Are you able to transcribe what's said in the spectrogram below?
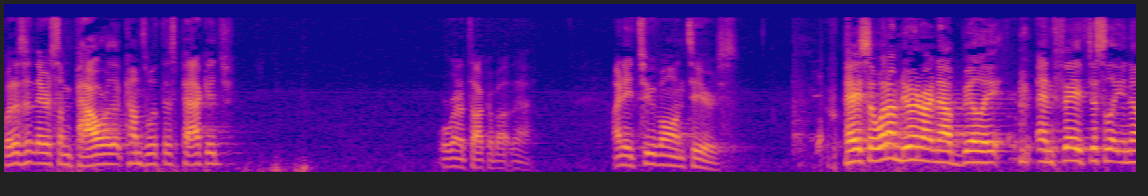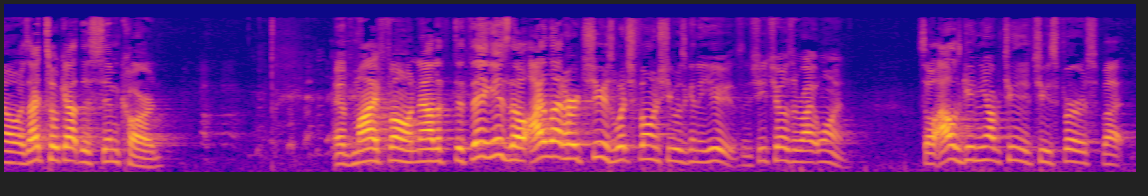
But isn't there some power that comes with this package? We're going to talk about that. I need two volunteers. Hey, so what I'm doing right now, Billy and Faith, just to let you know, is I took out this SIM card of my phone. Now, the, the thing is, though, I let her choose which phone she was going to use, and she chose the right one. So I was giving you the opportunity to choose first, but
